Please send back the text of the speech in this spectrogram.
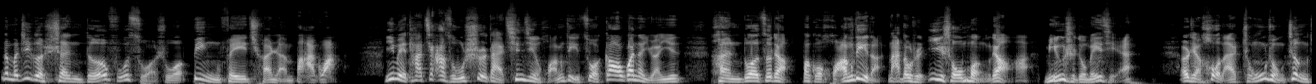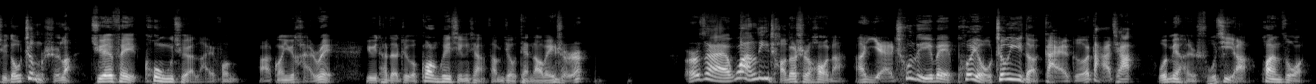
那么这个沈德福所说，并非全然八卦。因为他家族世代亲近皇帝、做高官的原因，很多资料，包括皇帝的，那都是一手猛料啊，明史就没写。而且后来种种证据都证实了，绝非空穴来风啊。关于海瑞，与他的这个光辉形象，咱们就点到为止。而在万历朝的时候呢，啊，也出了一位颇有争议的改革大家，我们也很熟悉啊，唤作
